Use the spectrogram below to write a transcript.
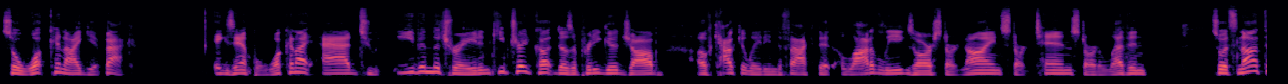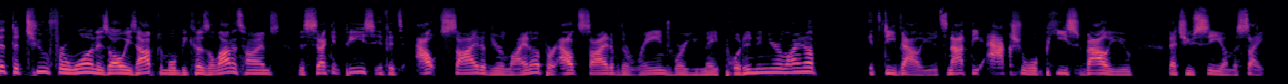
So what can I get back? Example, what can I add to even the trade? And Keep Trade Cut does a pretty good job of calculating the fact that a lot of leagues are start 9, start 10, start 11. So it's not that the two for one is always optimal because a lot of times the second piece, if it's outside of your lineup or outside of the range where you may put it in your lineup, it's devalued. It's not the actual piece value that you see on the site.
